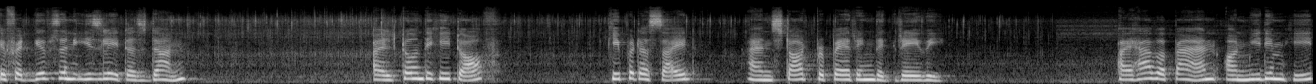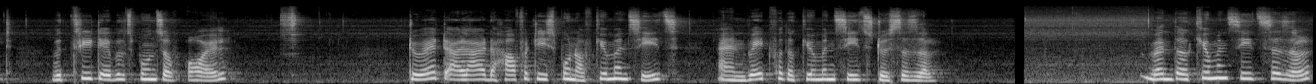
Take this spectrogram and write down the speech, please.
If it gives in easily, it is done. I'll turn the heat off, keep it aside, and start preparing the gravy. I have a pan on medium heat with 3 tablespoons of oil. To it, I'll add half a teaspoon of cumin seeds and wait for the cumin seeds to sizzle. When the cumin seeds sizzle,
